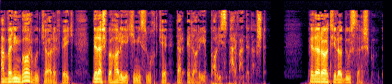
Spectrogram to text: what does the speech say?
اولین بار بود که عارف بیک دلش به حال یکی میسوخت که در اداره پلیس پرونده داشت. پدر آتیلا دوستش بود.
